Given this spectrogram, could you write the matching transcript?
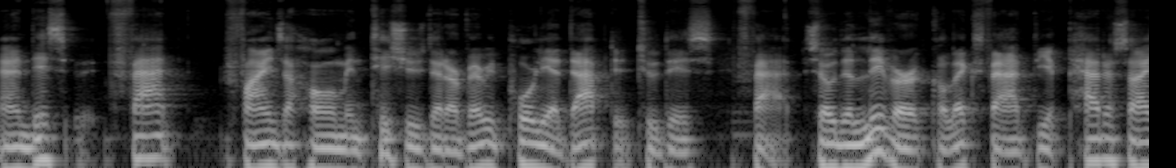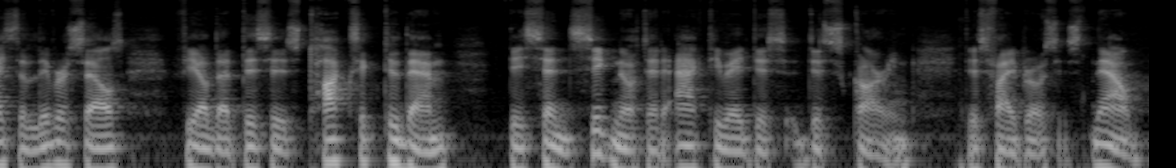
And this fat finds a home in tissues that are very poorly adapted to this fat. So the liver collects fat, the hepatocytes, the liver cells feel that this is toxic to them. They send signals that activate this, this scarring, this fibrosis. Now,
